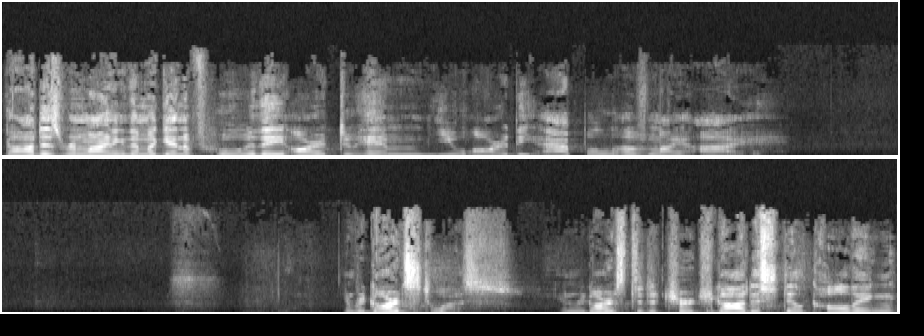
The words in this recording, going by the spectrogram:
God is reminding them again of who they are to him. You are the apple of my eye. in regards to us, in regards to the church, God is still calling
